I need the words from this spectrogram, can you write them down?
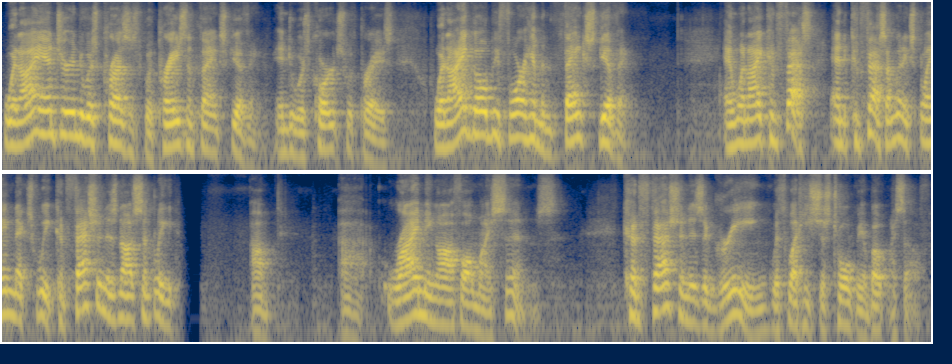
When I enter into His presence with praise and thanksgiving, into His courts with praise, when I go before Him in thanksgiving, and when I confess, and confess, I'm going to explain next week. Confession is not simply um, uh, rhyming off all my sins. Confession is agreeing with what he's just told me about myself.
